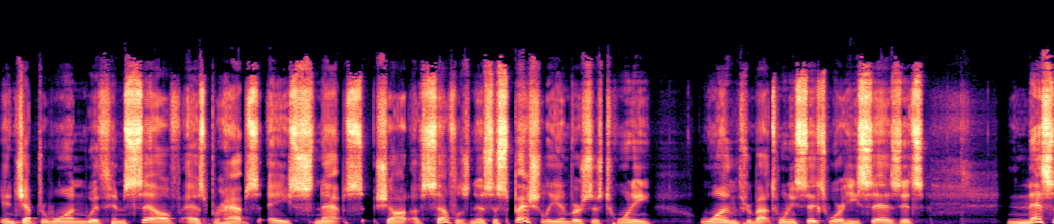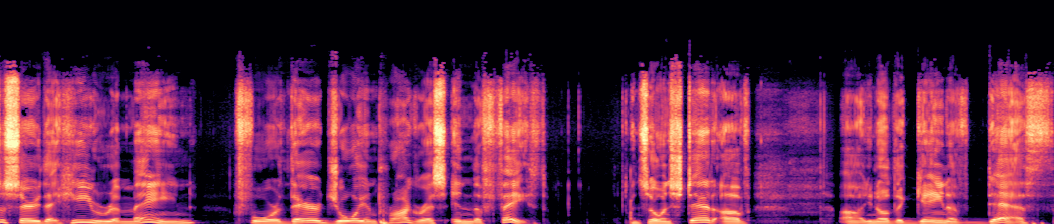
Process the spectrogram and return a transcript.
in chapter 1 with himself as perhaps a snapshot of selflessness, especially in verses 20 1 through about 26, where he says it's necessary that he remain for their joy and progress in the faith. And so instead of uh, you know, the gain of death,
